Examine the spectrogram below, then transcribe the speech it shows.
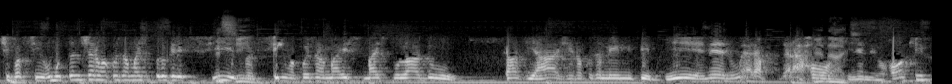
tipo assim, o Mutantes era uma coisa mais progressiva, Sim. assim, uma coisa mais, mais pro lado da viagem, uma coisa meio MPB, né? Não era, era rock, Verdade. né, meu? Rock,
